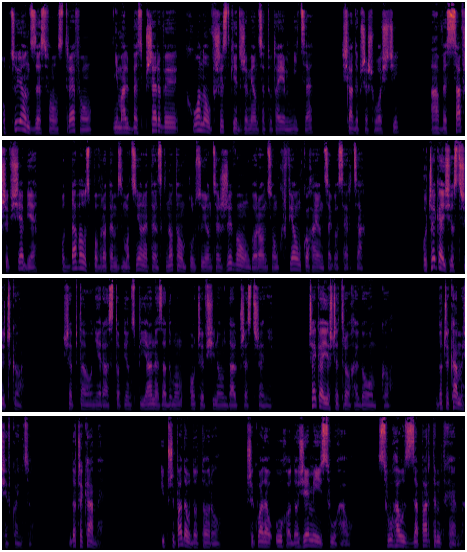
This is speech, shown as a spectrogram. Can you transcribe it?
Obcując ze swą strefą, niemal bez przerwy chłonął wszystkie drzemiące tu tajemnice, ślady przeszłości, a wessawszy w siebie, oddawał z powrotem wzmocnione tęsknotą pulsujące żywą, gorącą krwią kochającego serca. Poczekaj, siostrzyczko, szeptał nieraz, topiąc pijane zadumą oczy w siną dal przestrzeni. Czekaj jeszcze trochę, gołąbko. Doczekamy się w końcu. Doczekamy. I przypadał do toru, przykładał ucho do ziemi i słuchał. Słuchał z zapartym tchem.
